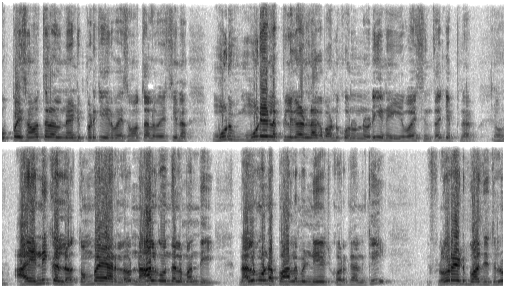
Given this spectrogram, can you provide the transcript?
ముప్పై సంవత్సరాలు ఉన్నాయండి ఇప్పటికీ ఇరవై సంవత్సరాల వయసు ఈయన మూడు మూడేళ్ళ పిల్లగాడిలాగా పండుకొని ఉన్నాడు ఈయన ఈ వయసు ఇంత అని చెప్పినారు. ఆ ఎన్నికల్లో తొంభై ఆరులో నాలుగు వందల మంది నల్గొండ పార్లమెంట్ నియోజకవర్గానికి ఫ్లోరైడ్ బాధితులు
